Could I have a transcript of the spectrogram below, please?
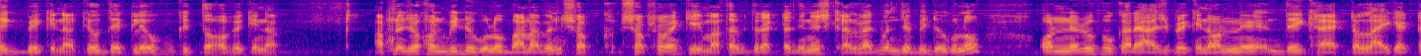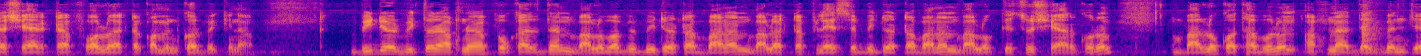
দেখবে কিনা, কেউ দেখলে উপকৃত হবে কিনা? আপনি যখন ভিডিওগুলো বানাবেন, সব সবসময় কি মাথার ভিতরে একটা জিনিস খেয়াল রাখবেন যে ভিডিওগুলো অন্যের উপকারে আসবে কিনা, অন্যে দেখা একটা লাইক একটা শেয়ার একটা ফলো একটা কমেন্ট করবে কিনা? ভিডিওর ভিতরে আপনারা ফোকাস দেন, ভালোভাবে ভিডিওটা বানান, ভালো একটা প্লেসে ভিডিওটা বানান, ভালো কিছু শেয়ার করুন, ভালো কথা বলুন। আপনার দেখবেন যে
